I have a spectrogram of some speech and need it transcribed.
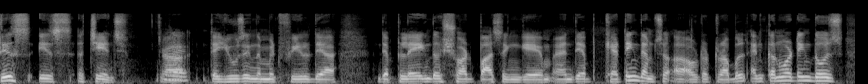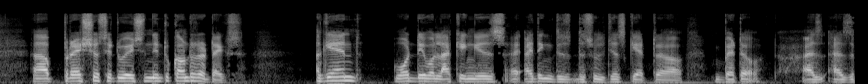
This is a change. Uh, Right. they're using the midfield. They're they're playing the short passing game, and they're getting them so- uh, out of trouble and converting those uh, pressure situations into counter attacks. Again, what they were lacking is I, I think this this will just get uh, better as as the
